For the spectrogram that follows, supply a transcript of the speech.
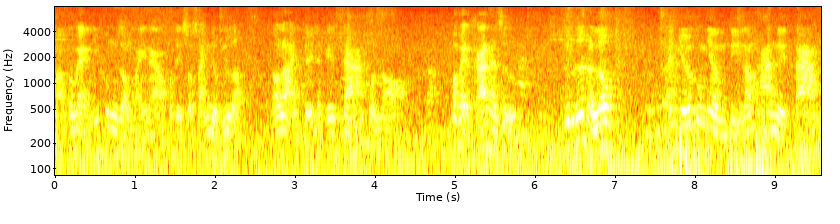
mà có vẻ như không dòng máy nào có thể so sánh được nữa. Đó là anh thấy là cái giá của nó có vẻ khá là giữ giữ rất là lâu. Anh nhớ không nhầm thì năm 2018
